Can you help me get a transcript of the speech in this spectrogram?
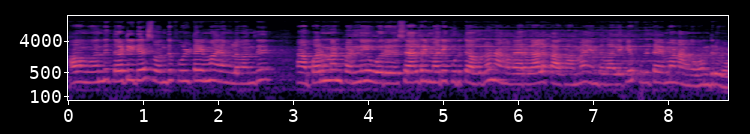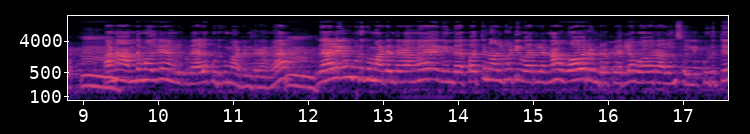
அவங்க வந்து தேர்ட்டி டேஸ் வந்து ஃபுல் டைமா எங்களை வந்து பர்மனன்ட் பண்ணி ஒரு சேலரி மாதிரி கொடுத்தா கூட நாங்க வேற வேலை பார்க்காம இந்த வேலைக்கே ஃபுல் டைமா நாங்க வந்துருவோம். ஆனா அந்த மாதிரி எங்களுக்கு வேலை கொடுக்க மாட்டேன்றாங்க. வேலையும் கொடுக்க மாட்டேன்றாங்க. இந்த பத்து நாள் டியூட்டி வரலன்னா ஓவர்ன்ற பேர்ல ஓவர் ஆல்னு சொல்லி கொடுத்து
